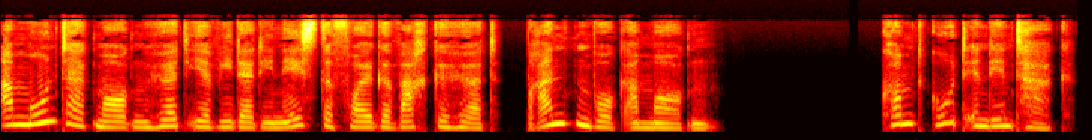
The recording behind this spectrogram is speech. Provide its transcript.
Am Montagmorgen hört ihr wieder die nächste Folge Wach gehört, Brandenburg am Morgen. Kommt gut in den Tag.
